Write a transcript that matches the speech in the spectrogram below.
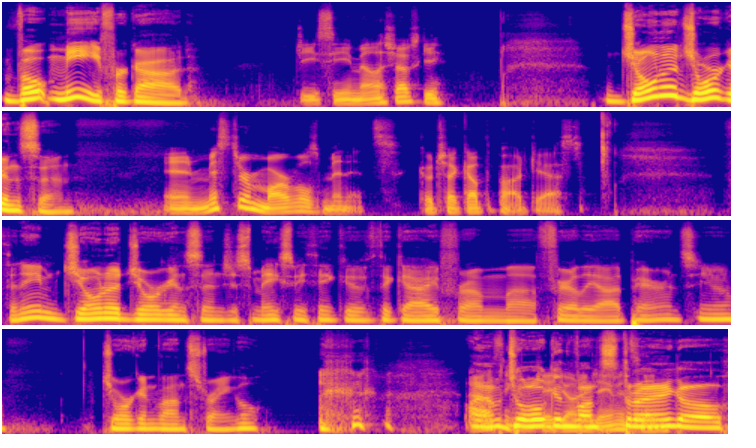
Vote me for God. GC Malashevsky. Jonah Jorgensen. And Mr. Marvel's Minutes. Go check out the podcast. The name Jonah Jorgensen just makes me think of the guy from uh, Fairly Odd Parents, you know, Jorgen von Strangle. I'm Jorgen von J. Jameson. Strangle.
